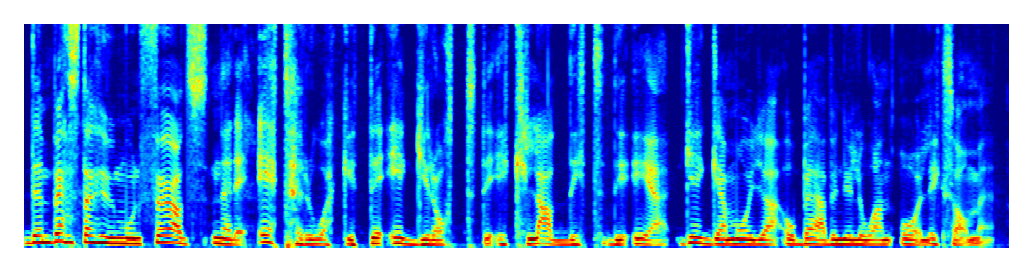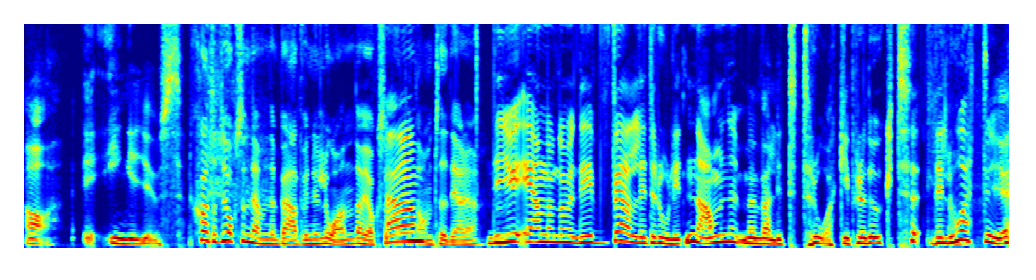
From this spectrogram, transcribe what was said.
den bästa humorn föds när det är tråkigt, det är grått, det är kladdigt, det är geggamoja och nylon och liksom, ja, inget ljus. Skönt att du också nämner bävernylon. Det har jag också pratat Um, om tidigare. Det är ju en av de, det är väldigt roligt namn, men väldigt tråkig produkt. Det låter ju...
